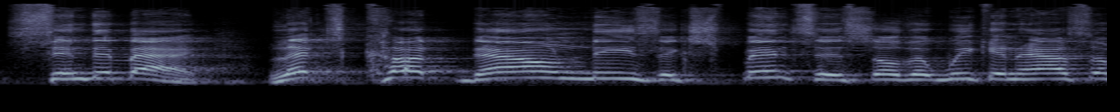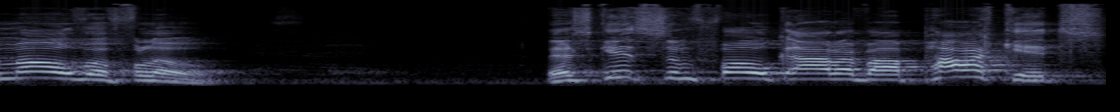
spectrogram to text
send it back. Let's cut down these expenses so that we can have some overflow. Let's get some folk out of our pockets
